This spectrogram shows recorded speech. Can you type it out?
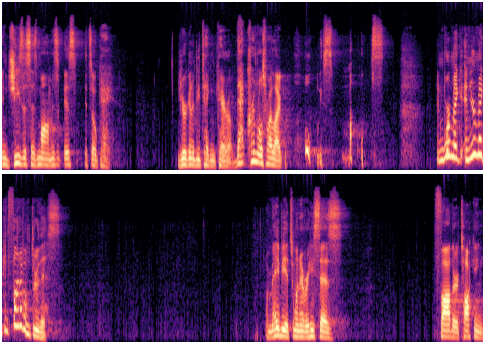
And Jesus says, Mom, it's, it's, it's okay. You're going to be taken care of. That criminal's probably like, Holy smokes. And, we're making, and you're making fun of him through this. Or maybe it's whenever he says, Father talking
